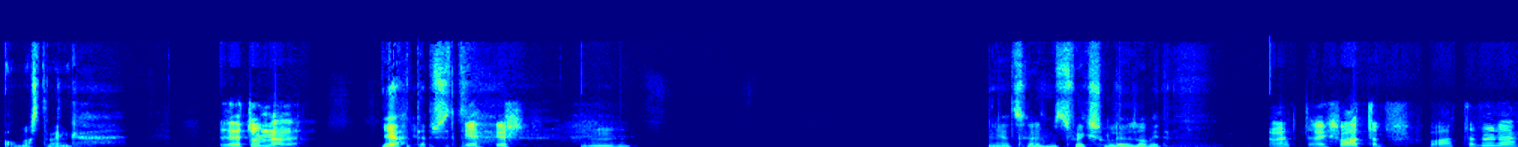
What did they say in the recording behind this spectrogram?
soomlaste mäng. tunned? jah, täpselt jah, just. mm. -hmm. nii et selles mõttes võiks sulle ju sobida. no vot, eks vaatab, vaatab üle.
